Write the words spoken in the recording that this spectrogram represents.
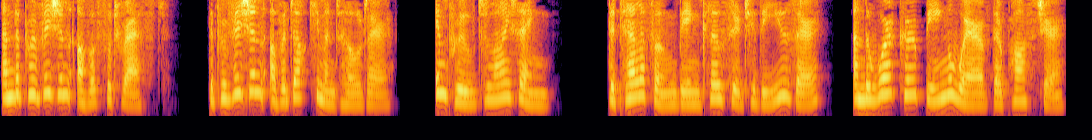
and the provision of a footrest, the provision of a document holder, improved lighting, the telephone being closer to the user and the worker being aware of their posture.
